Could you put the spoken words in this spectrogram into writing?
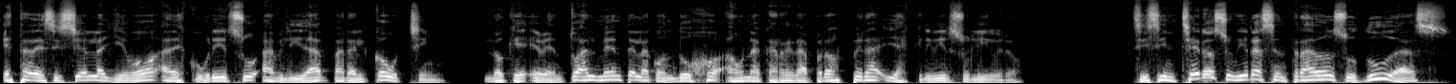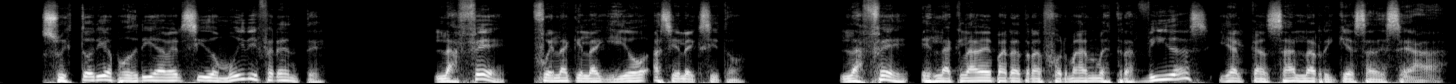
Esta decisión la llevó a descubrir su habilidad para el coaching, lo que eventualmente la condujo a una carrera próspera y a escribir su libro. Si Sinchero se hubiera centrado en sus dudas, su historia podría haber sido muy diferente. La fe fue la que la guió hacia el éxito. La fe es la clave para transformar nuestras vidas y alcanzar la riqueza deseada.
